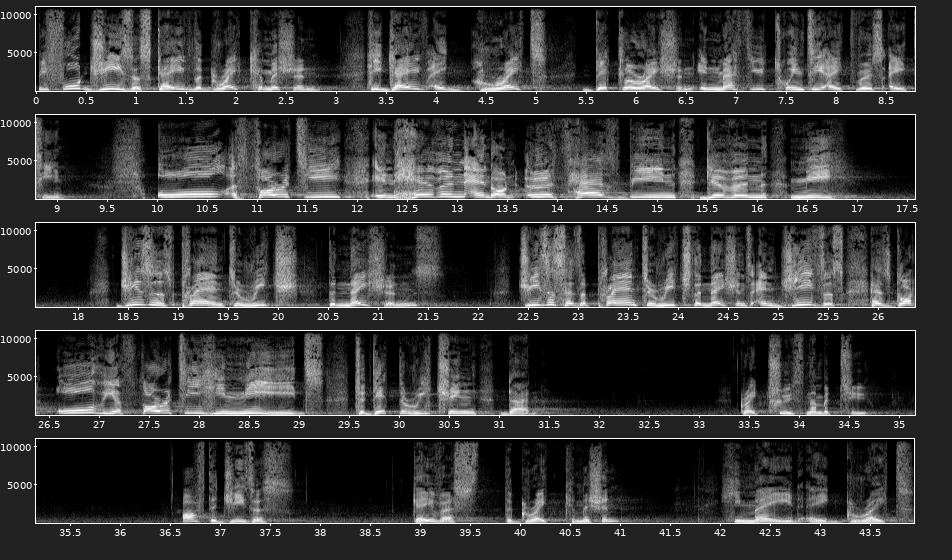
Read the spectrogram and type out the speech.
Before Jesus gave the Great Commission, he gave a great declaration in Matthew 28, verse 18. All authority in heaven and on earth has been given me. Jesus' plan to reach the nations, Jesus has a plan to reach the nations, and Jesus has got all the authority he needs to get the reaching done. Great truth number two. After Jesus gave us the Great Commission, he made a great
